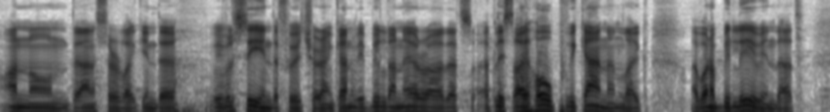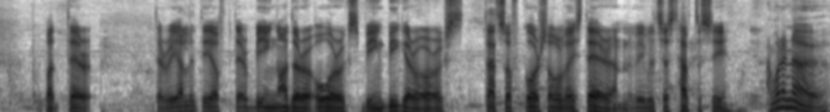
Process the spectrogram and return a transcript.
unknown the answer like in the we will see in the future and can we build an era that's at least i hope we can and like i want to believe in that. But there the reality of there being other orgs being bigger orgs that's of course always there and we will just have to see I want to know.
